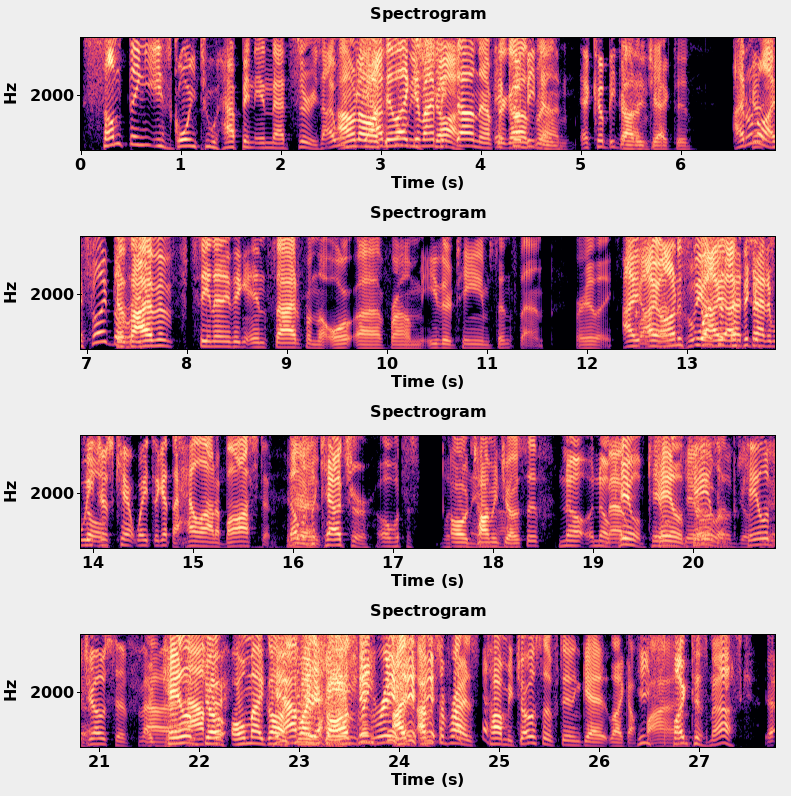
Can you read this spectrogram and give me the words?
Something is going to happen in that series. I, would I don't know. I feel like it absolutely might shocked. be done after it could be done. It could be got done. ejected. I don't know. I feel like the Because I haven't seen anything inside from the or, uh, from either team since then. Really, I, I uh, uh, honestly, Who was it I, I think said it's we still- just can't wait to get the hell out of Boston? that was Yeah. the catcher. Oh, what's his? What's oh? Tommy Uh, Joseph. No, no, Matt- Caleb. Caleb Caleb. Caleb, Joseph, Caleb yeah. Joseph. Uh, Uh, Caleb after- Joe. Oh my gosh, after when he I, I'm surprised Tommy Joseph didn't get like a He fine. spiked his mask. Yeah,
